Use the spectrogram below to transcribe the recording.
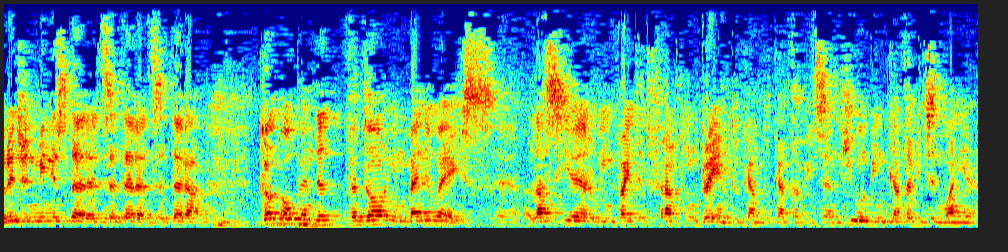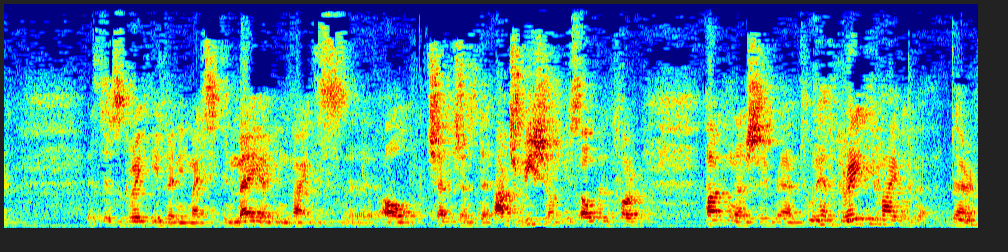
region minister, etc., etc. God opened the, door in many ways. Uh, last year we invited Franklin Graham to come to Katowice and he will be in Katowice in one year. It's just a great event in my city. Mayor invites uh, all churches. The Archbishop is open for partnership uh, and we have great revival there.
